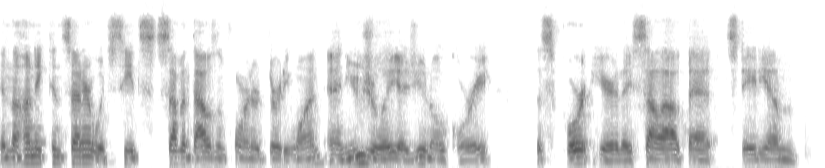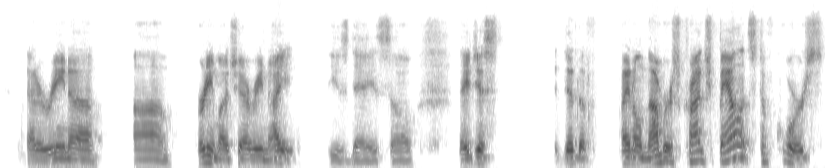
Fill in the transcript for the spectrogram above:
in the Huntington Center, which seats 7,431. And usually, as you know, Corey, the support here they sell out that stadium, that arena, um, pretty much every night these days. So they just did the final numbers crunch, balanced, of course,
